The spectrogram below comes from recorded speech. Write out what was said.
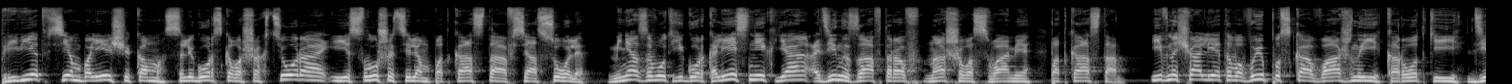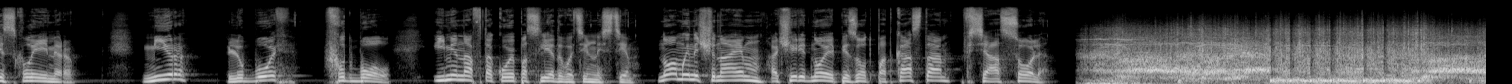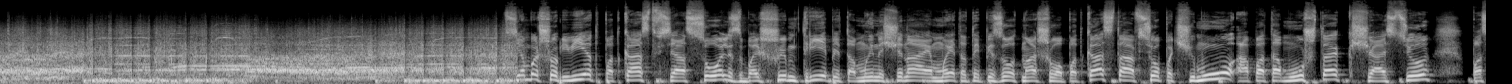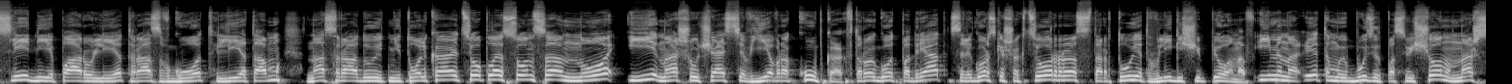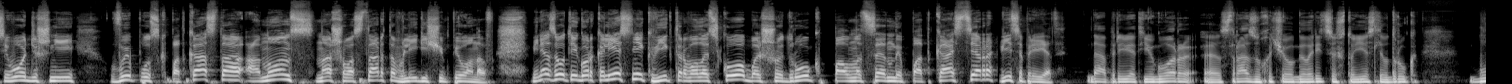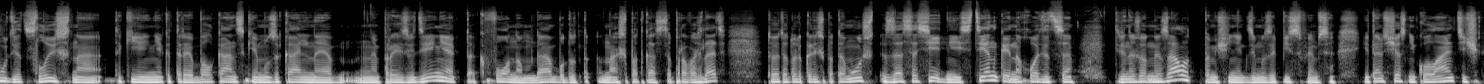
Привет всем болельщикам Солигорского «Шахтера» и слушателям подкаста «Вся соль». Меня зовут Егор Колесник, я один из авторов нашего с вами подкаста. И в начале этого выпуска важный короткий дисклеймер. Мир, любовь, футбол. Именно в такой последовательности. Ну а мы начинаем очередной эпизод подкаста «Вся соль». Всем большой привет, подкаст «Вся соль». С большим трепетом мы начинаем этот эпизод нашего подкаста. Все почему? А потому что, к счастью, последние пару лет, раз в год, летом, нас радует не только теплое солнце, но и наше участие в Еврокубках. Второй год подряд Солигорский «Шахтер» стартует в Лиге чемпионов. Именно этому и будет посвящен наш сегодняшний выпуск подкаста, анонс нашего старта в Лиге чемпионов. Меня зовут Егор Колесник, Виктор Володько, большой друг, полноценный подкастер. Витя, привет. Да, привет, Егор. Э, сразу хочу оговориться, что если вдруг будет слышно такие некоторые балканские музыкальные произведения, так фоном, да, будут наш подкаст сопровождать, то это только лишь потому, что за соседней стенкой находится тренажерный зал, помещение, где мы записываемся, и там сейчас Никола Антич,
